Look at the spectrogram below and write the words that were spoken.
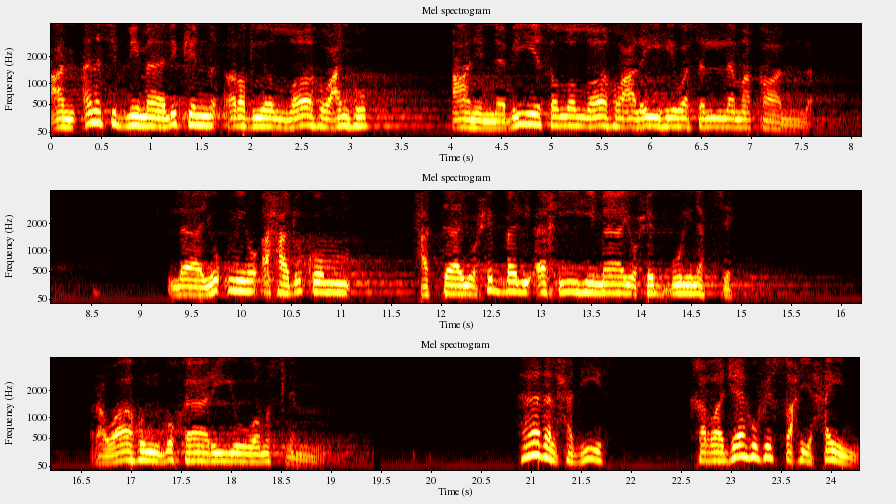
عن أنس بن مالك رضي الله عنه عن النبي صلى الله عليه وسلم قال لا يؤمن أحدكم حتى يحب لأخيه ما يحب لنفسه رواه البخاري ومسلم. هذا الحديث خرجاه في الصحيحين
